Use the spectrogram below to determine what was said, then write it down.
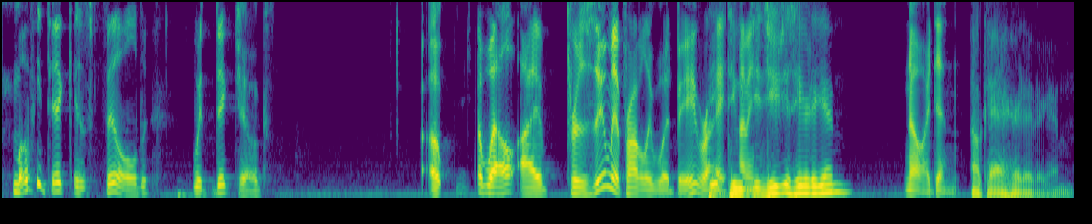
Moby Dick is filled with dick jokes. Oh well, I presume it probably would be right. Did, I mean, did you just hear it again? no, I didn't. Okay, I heard it again.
